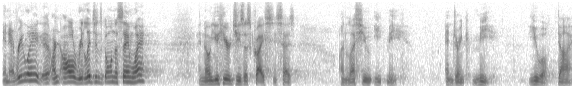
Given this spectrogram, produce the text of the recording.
in every way? Aren't all religions going the same way? And no, you hear Jesus Christ. He says, Unless you eat me and drink me, you will die.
